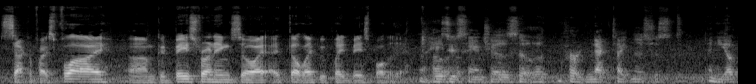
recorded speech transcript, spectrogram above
sacrifice fly, um, good base running. So I, I, felt like we played baseball today. Jesus Sanchez, uh, her neck tightness just any up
